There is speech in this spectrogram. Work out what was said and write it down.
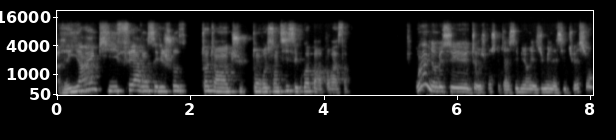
rien qui fait avancer les choses. Toi, ton ressenti, c'est quoi par rapport à ça? Oui, non, mais c'est, je pense que tu as assez bien résumé la situation.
